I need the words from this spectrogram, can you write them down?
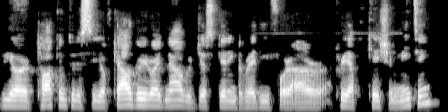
we are talking to the city of Calgary right now. We're just getting ready for our pre-application meeting.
